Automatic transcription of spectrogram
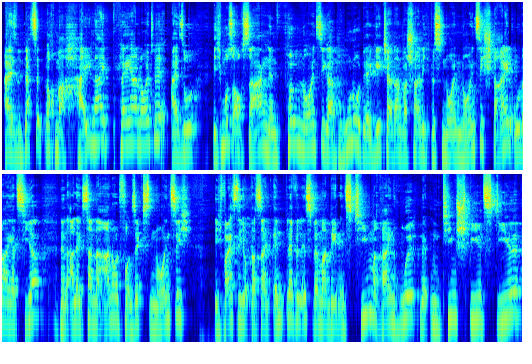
also das sind nochmal Highlight-Player, Leute. Also ich muss auch sagen, ein 95er Bruno, der geht ja dann wahrscheinlich bis 99 steil. Oder jetzt hier ein Alexander Arnold von 96. Ich weiß nicht, ob das sein Endlevel ist, wenn man den ins Team reinholt mit einem Teamspielstil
